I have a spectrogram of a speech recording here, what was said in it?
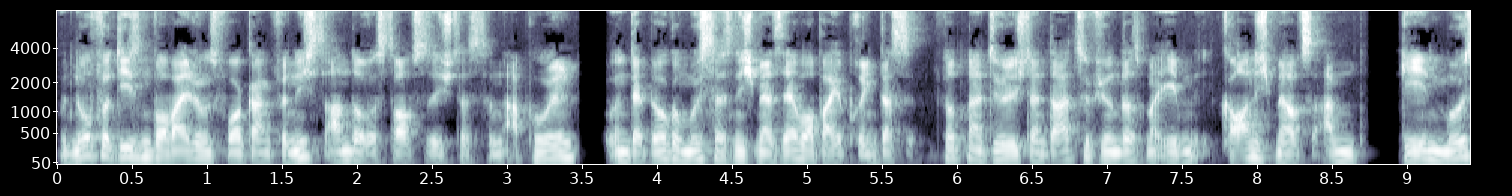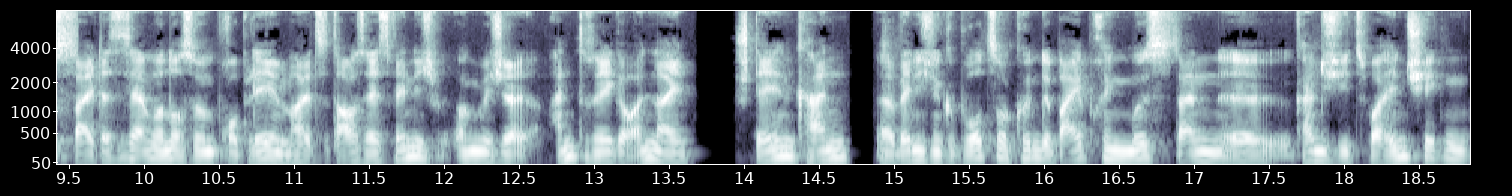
Und nur für diesen Verwaltungsvorgang, für nichts anderes darf sie sich das dann abholen. Und der Bürger muss das nicht mehr selber beibringen. Das wird natürlich dann dazu führen, dass man eben gar nicht mehr aufs Amt gehen muss, weil das ist ja immer noch so ein Problem heutzutage. Das heißt, wenn ich irgendwelche Anträge online stellen kann. Äh, wenn ich eine Geburtsurkunde beibringen muss, dann äh, kann ich die zwar hinschicken,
